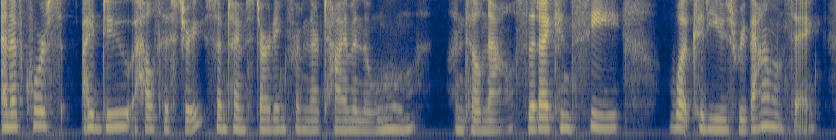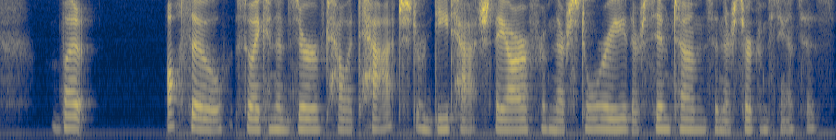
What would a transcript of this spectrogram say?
And of course, I do health history, sometimes starting from their time in the womb until now, so that I can see what could use rebalancing, but also so I can observe how attached or detached they are from their story, their symptoms, and their circumstances.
